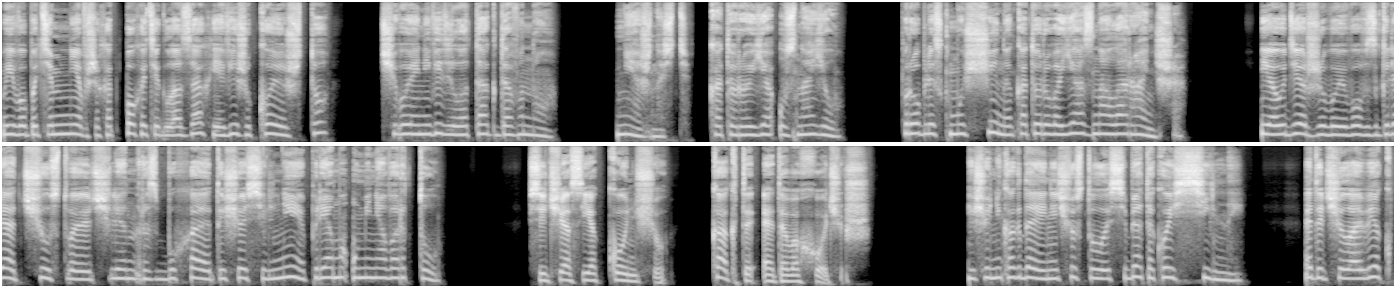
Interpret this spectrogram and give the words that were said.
В его потемневших от похоти глазах я вижу кое-что, чего я не видела так давно. Нежность, которую я узнаю. Проблеск мужчины, которого я знала раньше. Я удерживаю его взгляд, чувствуя, член разбухает еще сильнее прямо у меня во рту. «Сейчас я кончу. Как ты этого хочешь?» Еще никогда я не чувствовала себя такой сильной. Этот человек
